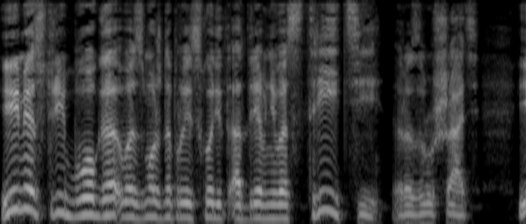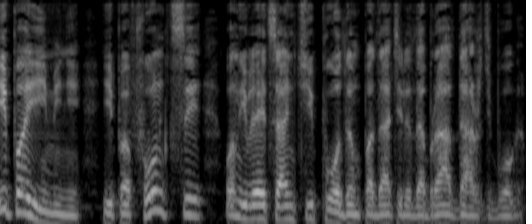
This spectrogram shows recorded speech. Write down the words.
Имя Стрибога, возможно, происходит от древнего «стрити» — «разрушать», и по имени, и по функции он является антиподом подателя добра дождь Бога.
